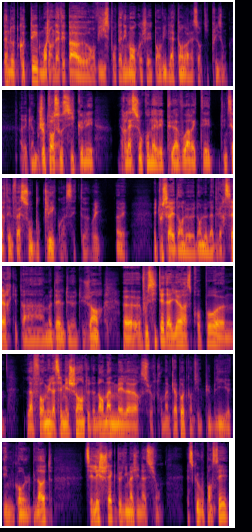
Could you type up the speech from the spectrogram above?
D'un autre côté, moi, j'en avais pas euh, envie spontanément, quoi. J'avais pas envie de l'attendre à la sortie de prison. avec un Je pense aussi que les relations qu'on avait pu avoir étaient d'une certaine façon bouclées, quoi. C'est euh, Oui, oui. Et tout ça est dans le dans le l'adversaire qui est un modèle de- du genre. Euh, vous citez d'ailleurs à ce propos euh, la formule assez méchante de Norman Mailer sur Truman Capote quand il publie In Cold Blood. C'est l'échec de l'imagination. Est-ce que vous pensez,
